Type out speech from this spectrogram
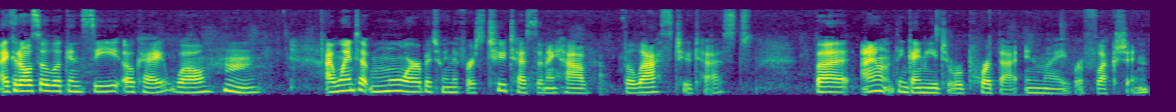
I could also look and see, okay, well, hmm, I went up more between the first two tests than I have the last two tests, but I don't think I need to report that in my reflection.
